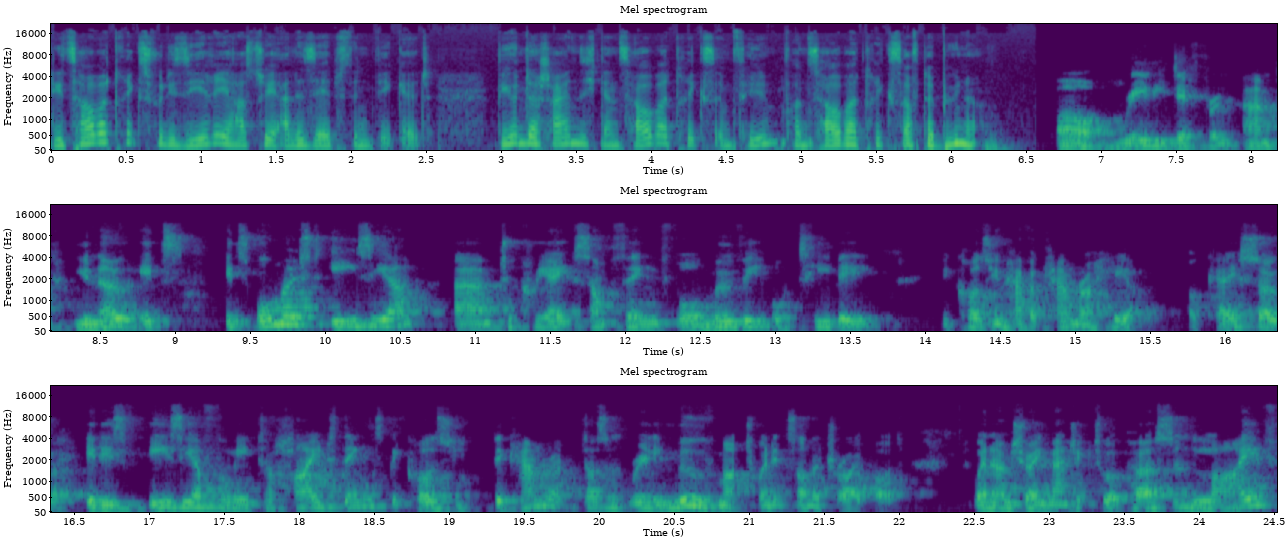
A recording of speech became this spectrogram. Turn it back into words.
Die Zaubertricks für die Serie hast du ja alle selbst entwickelt. Wie unterscheiden sich denn Zaubertricks im Film von Zaubertricks auf der Bühne? Oh, really different. Um, you know, it's it's almost easier um, to create something for movie or TV because you have a camera here. Okay, so it is easier for me to hide things because the camera doesn't really move much when it's on a tripod. When I'm showing magic to a person live,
